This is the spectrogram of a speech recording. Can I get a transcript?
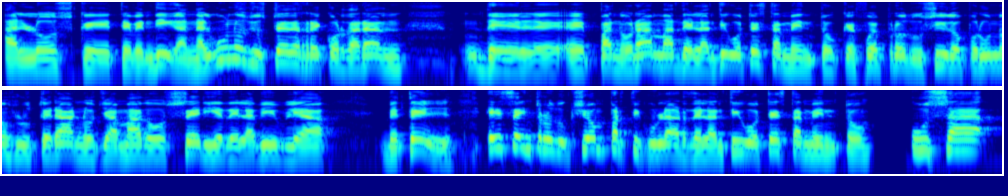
a los que te bendigan. Algunos de ustedes recordarán del eh, panorama del Antiguo Testamento que fue producido por unos luteranos llamados Serie de la Biblia Betel. Esa introducción particular del Antiguo Testamento usa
